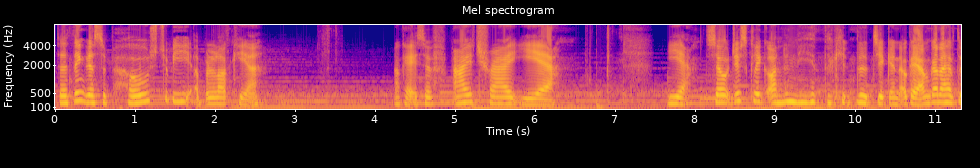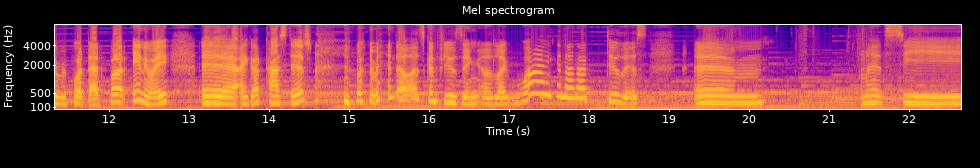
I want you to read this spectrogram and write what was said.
So I think there's supposed to be a block here. Okay, so if I try... Yeah. Yeah, so just click underneath the, the chicken. Okay, I'm gonna have to report that. But anyway, uh, I got past it. Man, that was confusing. I was like, why can I not do this? Um, let's see.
